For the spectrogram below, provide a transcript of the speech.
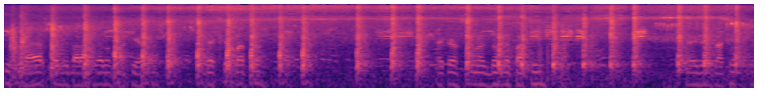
কিছু ভাইয়ার কবুতর আছে এবং পাখি আছে। দেখতে পাচ্ছেন এটা অনেক ধরনের পাখি? এই যে পাখি আছে।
